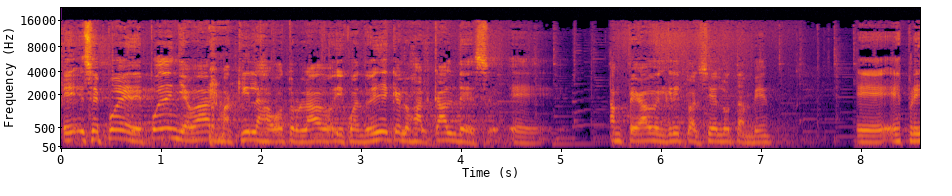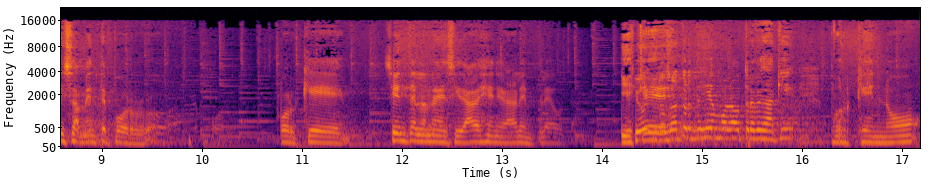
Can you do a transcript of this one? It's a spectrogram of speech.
Eh, se puede, pueden llevar maquilas a otro lado. Y cuando dice que los alcaldes eh, han pegado el grito al cielo también, eh, es precisamente por, por- porque sienten la necesidad de generar empleo. Y es Yo- que- Nosotros decíamos la otra vez aquí, ¿por qué no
